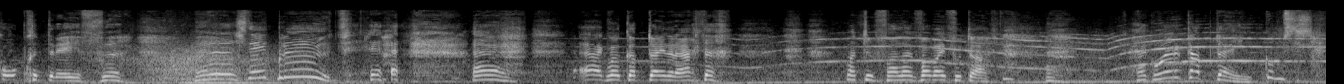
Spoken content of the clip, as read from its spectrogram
kop getref. Uh, Steek bloed. uh, ek wou kaptein regtig. Maar toe val hy van my voet af. Ek hoor kaptein. Kom Sesant.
